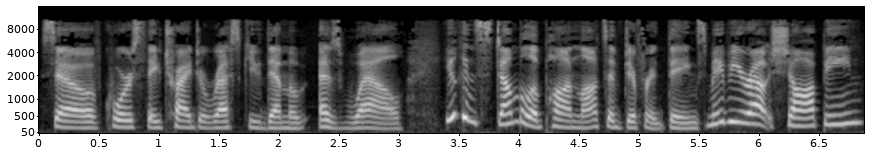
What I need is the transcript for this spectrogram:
So, of course, they tried to rescue them as well. You can stumble upon lots of different things. Maybe you're out shopping,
